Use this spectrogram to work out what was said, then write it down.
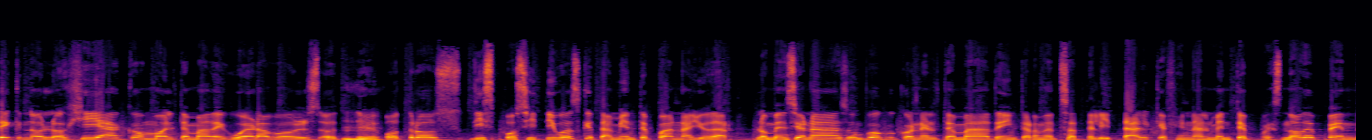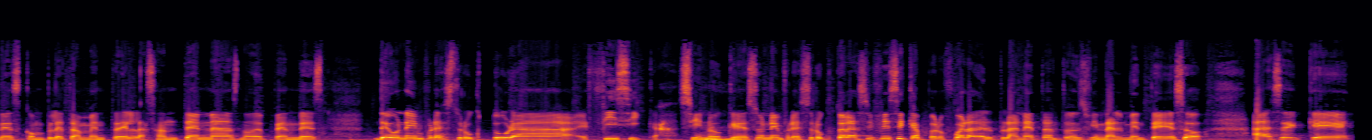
tecnología como el tema de wearables, o, eh, otros dispositivos que también te puedan ayudar. Lo mencionabas un poco con el tema de internet satelital, que finalmente pues no dependes completamente de las antenas, no dependes de una infraestructura eh, física, sino que es una infraestructura así física pero fuera del planeta, entonces finalmente eso hace que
